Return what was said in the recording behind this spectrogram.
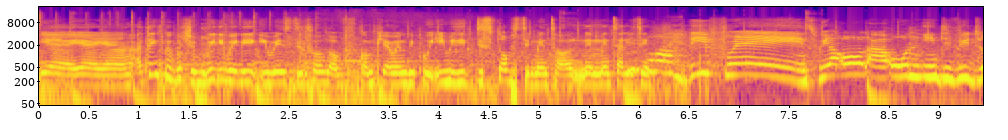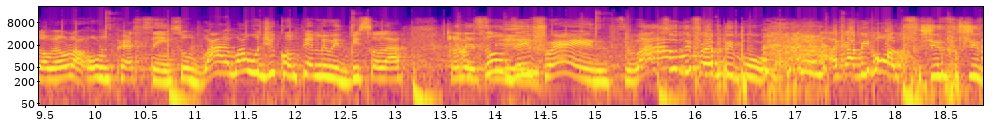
Yeah yeah yeah. I think people should really really erase the thought of comparing people. It really disturbs the mental the mentality. People are different. We are all our own individual. We're all our own person. So why why would you compare me with bisola i'm so different. Wow two different people. I can be hot. She's she's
